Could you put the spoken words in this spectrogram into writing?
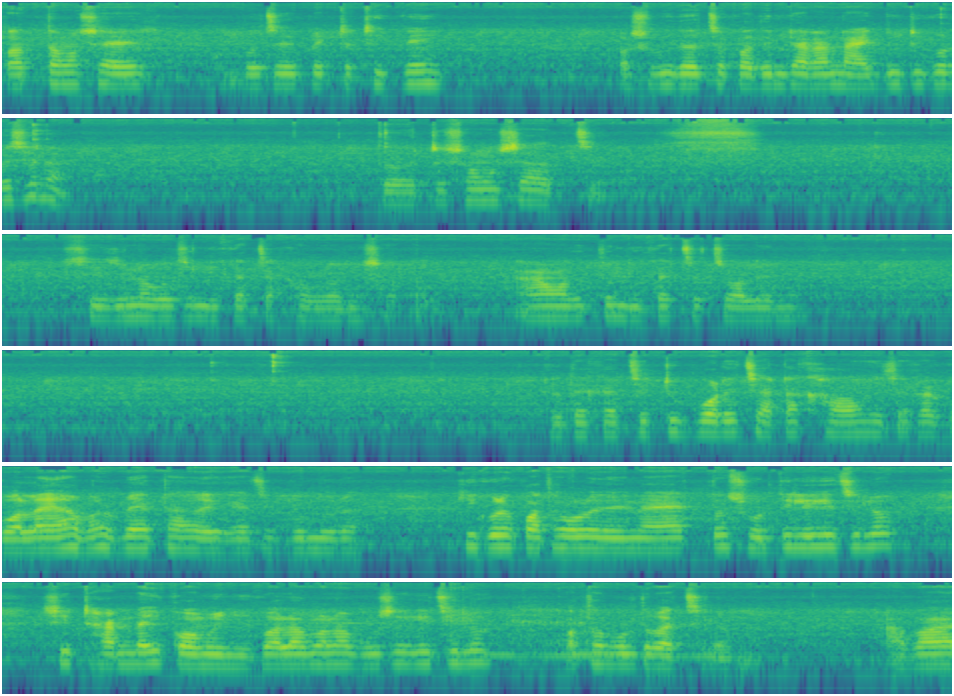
কর্তা মশাইয়ের বলছে, পেটটা ঠিক নেই, অসুবিধা হচ্ছে, কদিন টানা নাইট ডিউটি করেছে না? তো একটু সমস্যা হচ্ছে। সেই জন্য বলছে, লিকার চা খাব আমি সকালে। আর আমাদের তো লিকার চা চলে না। তো দেখা যাচ্ছে একটু পরে চাটা খাওয়া হয়েছে আর গলায় আবার ব্যথা হয়ে গেছে বন্ধুরা। কি করে কথা বলে জানি না এক তো সর্দি লেগেছিল সে ঠান্ডাই কমেনি গলা মালা বসে গেছিল কথা বলতে পারছিলাম না। আবার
